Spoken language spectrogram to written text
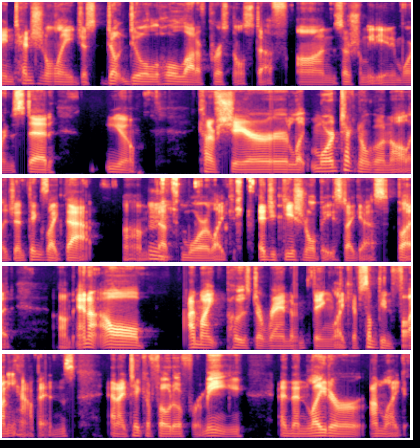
intentionally just don't do a whole lot of personal stuff on social media anymore. Instead, you know, kind of share like more technical knowledge and things like that. Um, mm. That's more like educational based, I guess. But, um, and I'll, I might post a random thing like if something funny happens and I take a photo for me, and then later I'm like,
